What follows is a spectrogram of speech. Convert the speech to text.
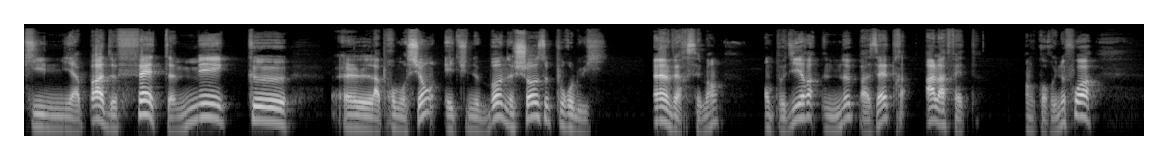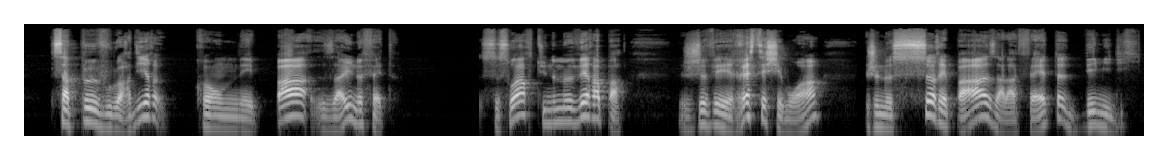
qu'il n'y a pas de fête, mais que la promotion est une bonne chose pour lui. Inversement, on peut dire ne pas être à la fête. Encore une fois, ça peut vouloir dire qu'on n'est pas à une fête. Ce soir, tu ne me verras pas. Je vais rester chez moi. Je ne serai pas à la fête d'Émilie.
